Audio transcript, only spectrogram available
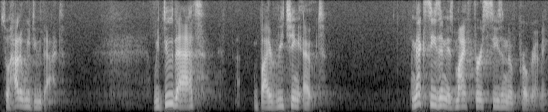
So, how do we do that? We do that by reaching out. Next season is my first season of programming.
